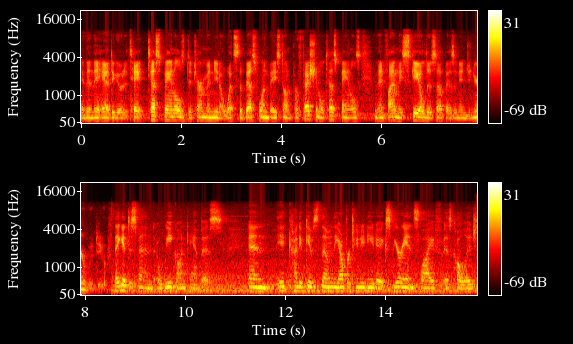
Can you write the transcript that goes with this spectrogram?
and then they had to go to t- test panels, determine you know what's the best one based on professional test panels, and then finally scale this up as an engineer would do. They get to spend a week on campus, and it kind of gives them the opportunity to experience life as college.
